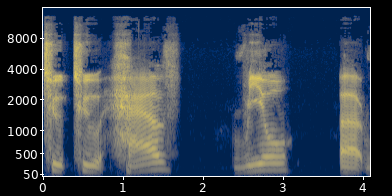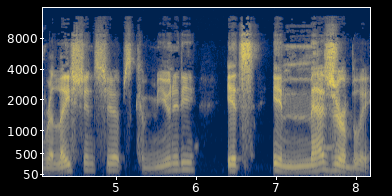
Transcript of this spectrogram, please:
to, to have real uh, relationships, community, it's immeasurably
